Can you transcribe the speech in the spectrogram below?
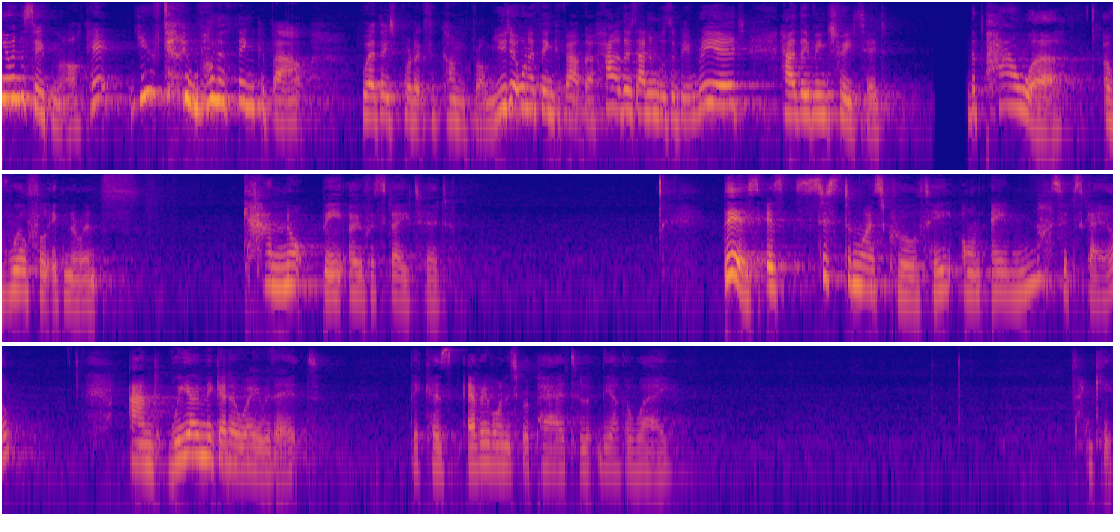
you're in the supermarket, you don't want to think about where those products have come from. You don't want to think about the, how those animals have been reared, how they've been treated. The power of willful ignorance cannot be overstated. This is systemized cruelty on a massive scale and we only get away with it because everyone is prepared to look the other way. Thank you.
